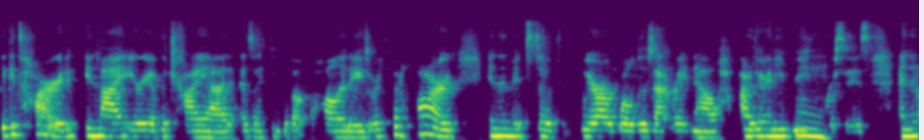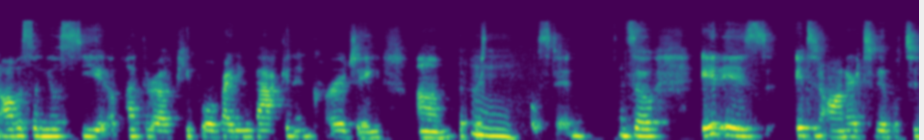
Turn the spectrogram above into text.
like, it's hard in my area of the triad as I think about the holidays, or it's been hard in the midst of where our world is at right now. Are there any mm. resources? Mm. And then all of a sudden, you'll see a plethora of people writing back and encouraging um, the person mm. posted. And so it is it's an honor to be able to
